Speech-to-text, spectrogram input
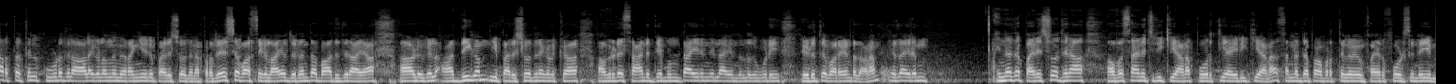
അർത്ഥത്തിൽ കൂടുതൽ ആളുകളൊന്നും ഇറങ്ങിയൊരു പരിശോധന. പ്രദേശവാസികളായ ദുരന്തബാധിതരായ ആളുകൾ അധികം ഈ പരിശോധനകൾക്ക് അവരുടെ സാന്നിധ്യം ഉണ്ടായിരുന്നില്ല എന്നുള്ളത് കൂടി എടുത്തു പറയേണ്ടതാണ്. ഏതായാലും ഇന്നത്തെ പരിശോധന അവസാനിച്ചിരിക്കുകയാണ് പൂർത്തിയായിരിക്കുകയാണ്. സന്നദ്ധ പ്രവർത്തകരും ഫയർഫോഴ്സിന്റെയും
